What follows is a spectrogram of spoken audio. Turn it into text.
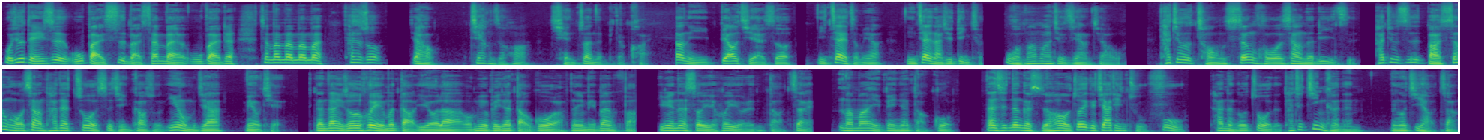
我就等于是五百、四百、三百、五百的，再慢慢慢慢，他就说嘉豪这样子的话，钱赚的比较快，让你标起来的时候，你再怎么样，你再拿去定存。我妈妈就这样教我。她就从生活上的例子，她就是把生活上她在做的事情告诉你。因为我们家没有钱，那当你说会有没有倒？有啦，我们有被人家倒过啊，那也没办法，因为那时候也会有人倒债，妈妈也被人家倒过。但是那个时候做一个家庭主妇，她能够做的，她就尽可能能够记好账，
